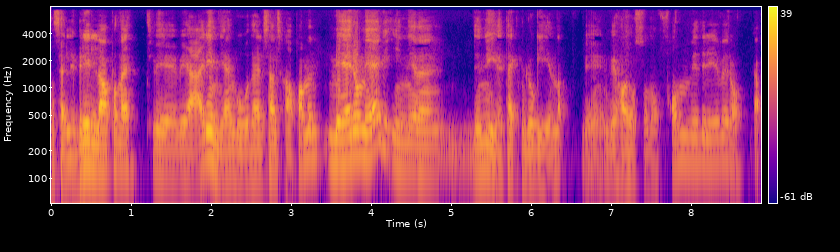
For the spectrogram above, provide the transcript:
og selger briller på nett. Vi, vi, er inne i en god del selskaper, men mer og mer inn i den, den nye teknologien. Vi, vi, har også noen fond vi driver. Og, ja.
